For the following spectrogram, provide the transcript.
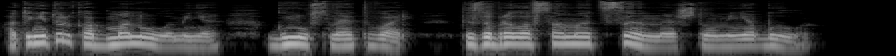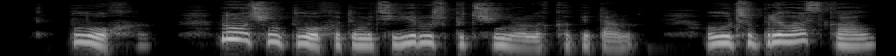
А ты не только обманула меня, гнусная тварь, ты забрала самое ценное, что у меня было. Плохо, но очень плохо ты мотивируешь подчиненных, капитан. Лучше приласкал,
